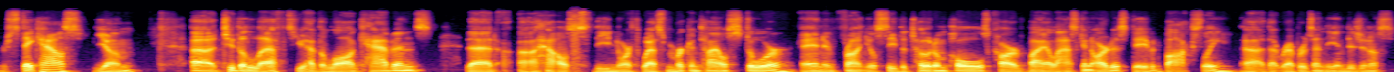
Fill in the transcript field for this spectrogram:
or Steakhouse. Yum. Uh, to the left, you have the log cabins that uh, house the Northwest Mercantile Store. And in front, you'll see the totem poles carved by Alaskan artist David Boxley uh, that represent the indigenous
